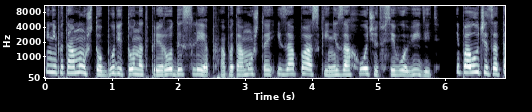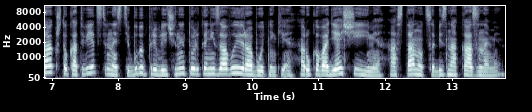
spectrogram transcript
И не потому, что будет он от природы слеп, а потому что из опаски не захочет всего видеть. И получится так, что к ответственности будут привлечены только низовые работники, а руководящие ими останутся безнаказанными.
